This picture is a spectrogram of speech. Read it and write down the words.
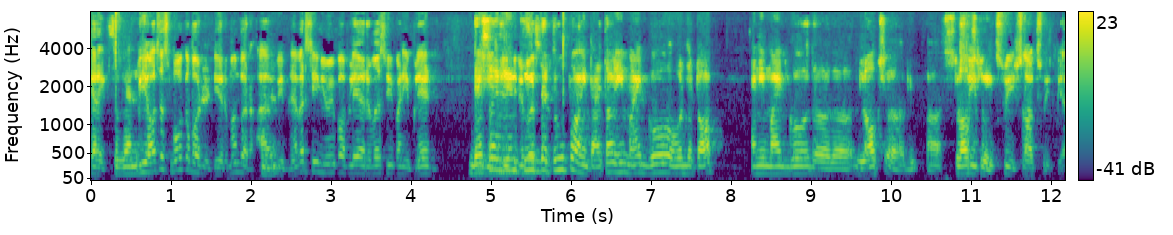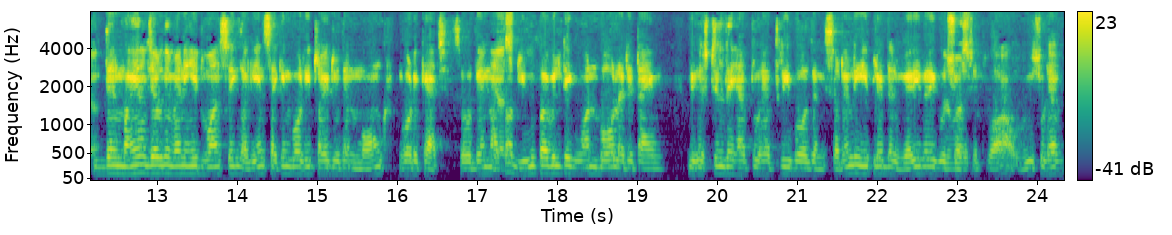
Correct. So when- we also spoke about it. Do you remember? Uh, Mhm. we've never seen Yuvipa play a reverse sweep, and he played. That's why he- didn't keep the two point. I thought he might go over the top, and he might go the the lock uh, uh, slog sweep, sweep. sweep, slog sweep. Yeah. Then Mahina Javadin, when he hit one six again, second ball he tried to then Monk got a catch. So then I Yes. thought Yuvipa will take one ball at a time because still they have to have three balls. And suddenly he played that very very good shot. I wow, we should have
